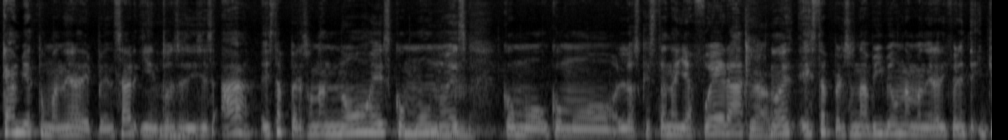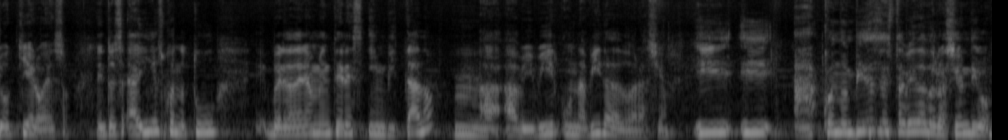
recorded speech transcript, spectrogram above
cambia tu manera de pensar y entonces dices, ah, esta persona no es común, no es como, como los que están allá afuera, no es, esta persona vive de una manera diferente, yo quiero eso. Entonces ahí es cuando tú verdaderamente eres invitado a, a, vivir una vida de adoración. Y, y ah, cuando empiezas esta vida de adoración, digo,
